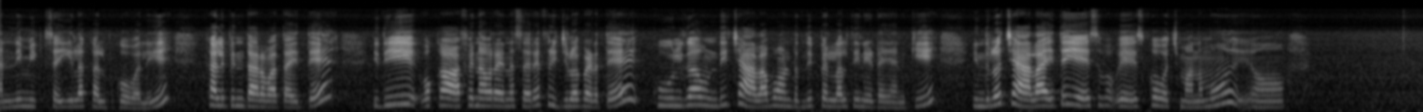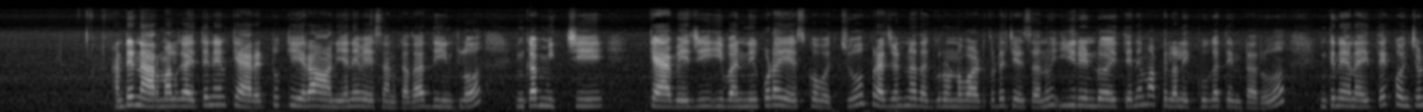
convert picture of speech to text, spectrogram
అన్నీ మిక్స్ అయ్యేలా కలుపుకోవాలి. కలిపిన తర్వాత అయితే ఇది ఒక హాఫ్ అన్ అవర్ అయినా సరే ఫ్రిడ్జ్లో పెడితే కూల్గా ఉండి చాలా బాగుంటుంది పిల్లలు తినే టయానికి. ఇందులో చాలా అయితే వేసు వేసుకోవచ్చు మనము అంటే నార్మల్గా అయితే నేను క్యారెట్ కీర ఆనియనే వేసాను కదా దీంట్లో. ఇంకా మిర్చి క్యాబేజీ ఇవన్నీ కూడా వేసుకోవచ్చు. ప్రజెంట్ నా దగ్గర ఉన్న వాటితోటే చేశాను. ఈ రెండు అయితేనే మా పిల్లలు ఎక్కువగా తింటారు. ఇంకా నేనైతే కొంచెం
